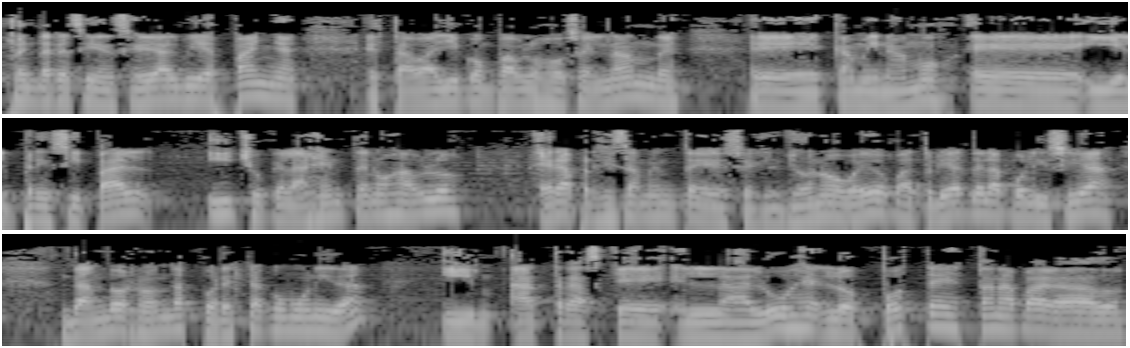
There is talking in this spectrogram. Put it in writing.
frente a Residencial Vía España, estaba allí con Pablo José Hernández, eh, caminamos eh, y el principal hecho que la gente nos habló era precisamente ese. Yo no veo patrullas de la policía dando rondas por esta comunidad y atrás que la luz, los postes están apagados,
